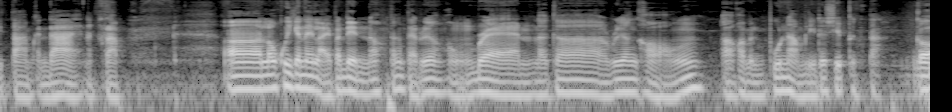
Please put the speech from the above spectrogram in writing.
ติดตามกันได้นะครับเราคุยกันในหลายประเด็นเนาะตั้งแต่เรื่องของแบรนด์ แล้วก็เรื่องของอความเป็นผู้นำ leadership ต่างๆ ก็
